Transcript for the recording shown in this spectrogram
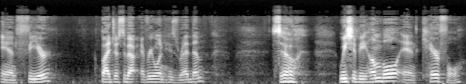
and fear by just about everyone who's read them. So we should be humble and careful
